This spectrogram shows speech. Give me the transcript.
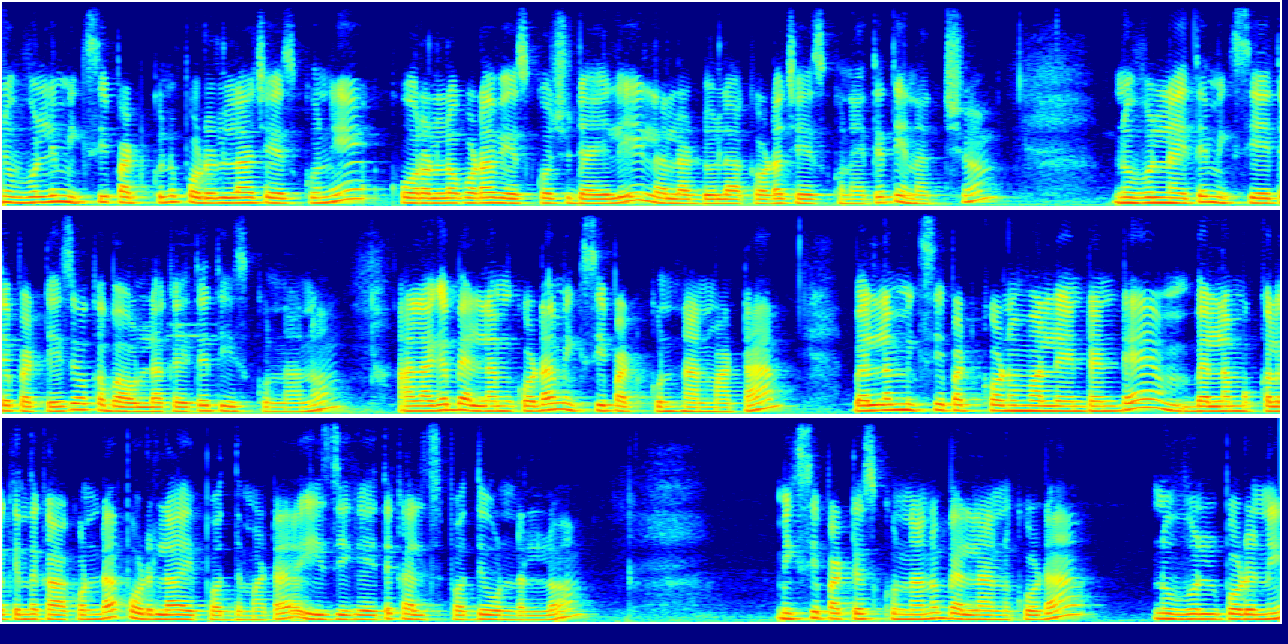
నువ్వుల్ని మిక్సీ పట్టుకుని పొడుల్లా చేసుకుని కూరల్లో కూడా వేసుకోవచ్చు డైలీ. ఇలా లడ్డూలా కూడా చేసుకుని అయితే తినచ్చు. నువ్వులనైతే అయితే మిక్సీ అయితే పట్టేసి ఒక బౌల్లోకి అయితే తీసుకున్నాను. అలాగే బెల్లం కూడా మిక్సీ పట్టుకుంటున్నాను అనమాట బెల్లం మిక్సీ పట్టుకోవడం వల్ల ఏంటంటే బెల్లం ముక్కల కింద కాకుండా పొడిలా అయిపోద్ది అనమాట ఈజీగా అయితే కలిసిపోద్ది ఉండల్లో. మిక్సీ పట్టేసుకున్నాను బెల్లాన్ని కూడా. నువ్వుల పొడిని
